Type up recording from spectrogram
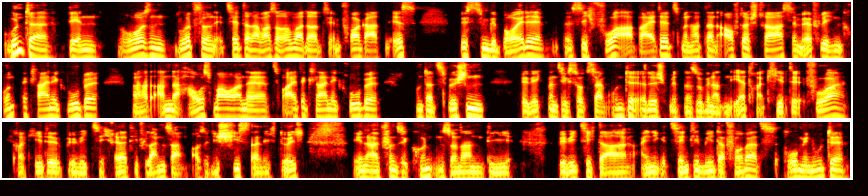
unter den Rosen, Wurzeln etc., was auch immer dort im Vorgarten ist, bis zum Gebäude sich vorarbeitet. Man hat dann auf der Straße im öffentlichen Grund eine kleine Grube, man hat an der Hausmauer eine zweite kleine Grube und dazwischen bewegt man sich sozusagen unterirdisch mit einer sogenannten Erdrakete vor. Die Rakete bewegt sich relativ langsam, also die schießt da nicht durch innerhalb von Sekunden, sondern die bewegt sich da einige Zentimeter vorwärts pro Minute.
